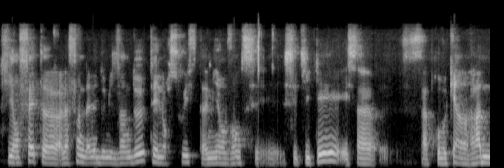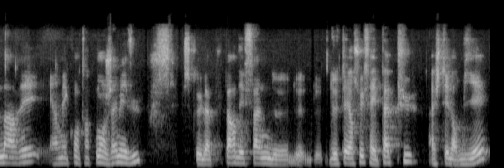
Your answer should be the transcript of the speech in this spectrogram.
qui en fait, euh, à la fin de l'année 2022, Taylor Swift a mis en vente ses, tickets et ça, a provoqué un raz-de-marée et un mécontentement jamais vu, puisque la plupart des fans de, Taylor Swift n'avaient pas pu acheter leurs billets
